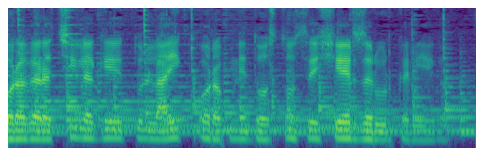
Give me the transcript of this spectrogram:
اور اگر اچھی لگے تو لائک اور اپنے دوستوں سے شیئر ضرور کریے گا۔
